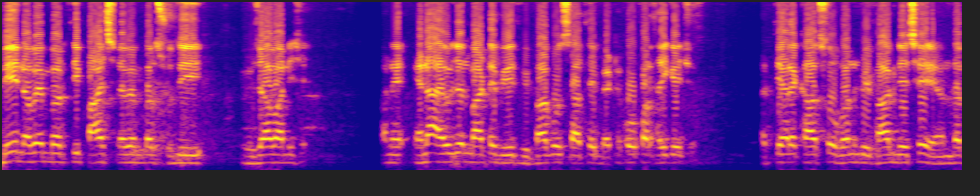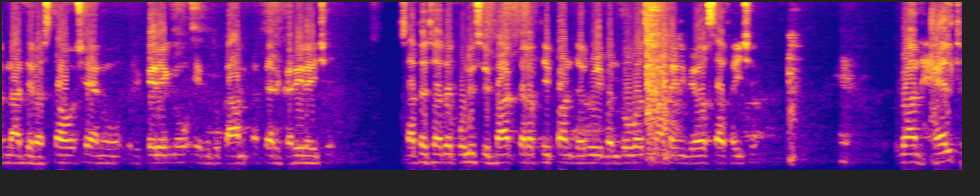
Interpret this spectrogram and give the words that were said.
બે નવેમ્બરથી પાંચ નવેમ્બર સુધી યોજાવાની છે. અને એના આયોજન માટે વિવિધ વિભાગો સાથે બેઠકો પણ થઈ ગઈ છે. અત્યારે ખાસ તો વન વિભાગ જે છે, અંદરના જે રસ્તાઓ છે, એનું રિપેરિંગનું એ બધું કામ અત્યારે કરી રહી છે. સાથે સાથે પોલીસ વિભાગ તરફથી પણ જરૂરી બંદોબસ્ત માટેની વ્યવસ્થા થઈ છે. ઉપરાંત હેલ્થ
